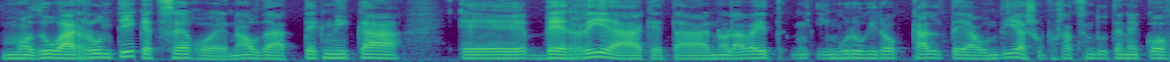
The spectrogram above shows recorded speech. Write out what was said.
modu arruntik ez zegoen. Hau da, teknika e, berriak eta nolabait inguru giro kaltea handia suposatzen duteneko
